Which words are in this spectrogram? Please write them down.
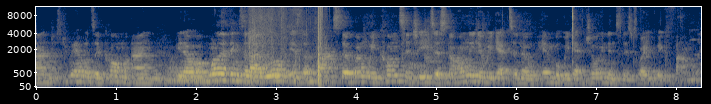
and just to be able to come and, you know, one of the things that I love is the fact that when we come to Jesus, not only do we get to know Him, but we get joined into this great big family.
